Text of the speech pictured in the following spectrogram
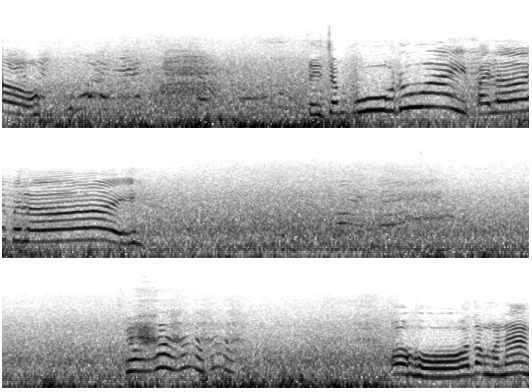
วสีชมพูด้วยไปเลยไปเลย โอ้โห ต้องมานั่ง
